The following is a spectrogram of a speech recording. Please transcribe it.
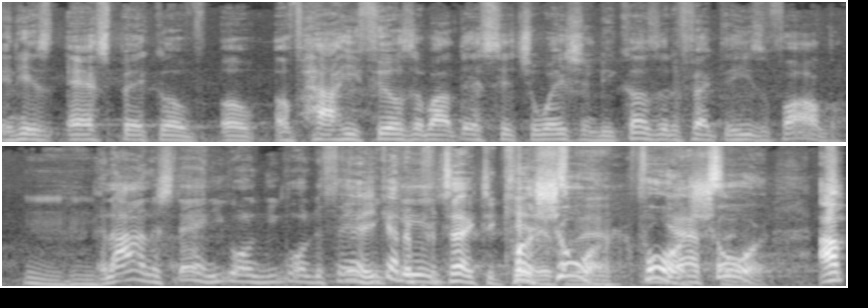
in his aspect of, of, of how he feels about that situation because of the fact that he's a father. And I understand you're gonna you're gonna defend Mm-hmm. Yeah, you gotta kids protect your For sure, man. For got sure. I'm,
